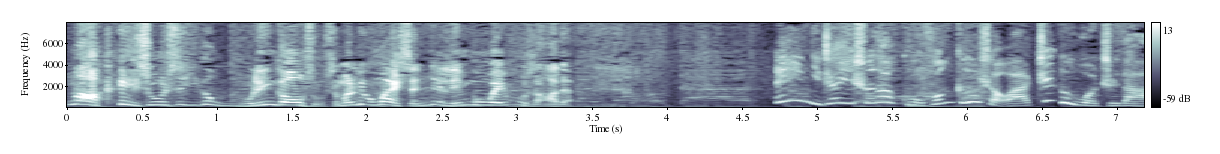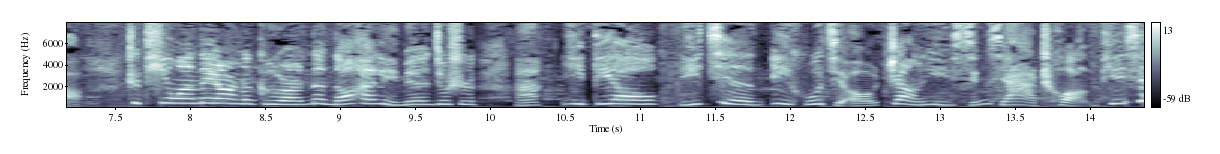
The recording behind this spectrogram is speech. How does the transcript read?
那可以说是一个武林高手，什么六脉神剑、凌波微步啥的。哎，你这一说到古风歌手啊，这个我知道。这听完那样的歌，那脑海里面就是啊，一雕一剑一壶酒，仗义行侠闯天下。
